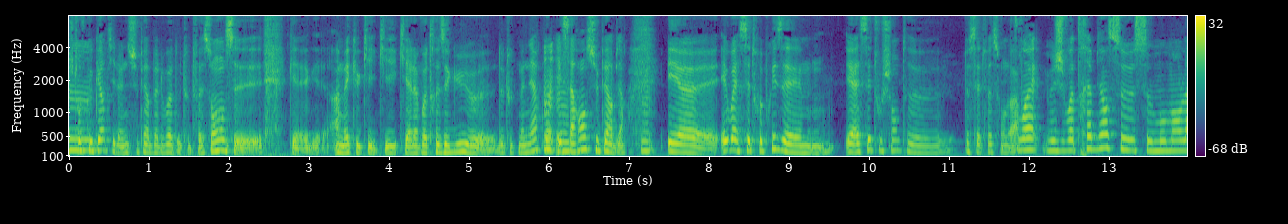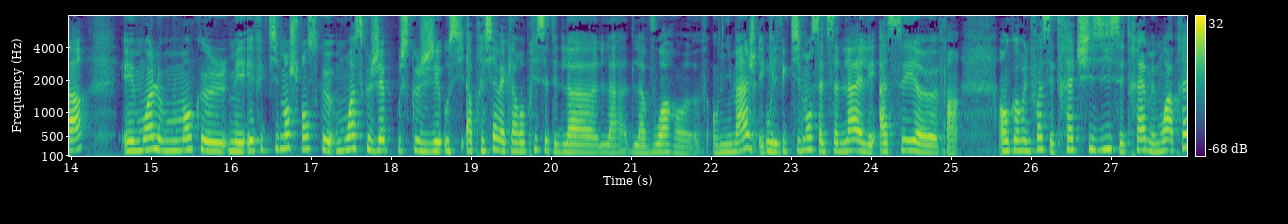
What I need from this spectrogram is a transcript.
Je trouve que Kurt il a une super belle voix de toute façon, c'est un mec qui, qui, qui a la voix très aiguë euh, de toute manière quoi, Mhm. et ça rend super bien. Et, euh, et ouais, cette reprise est, est assez touchante euh, de cette façon-là. Ouais, mais je vois très bien ce, ce moment-là. Et moi, le moment que, mais effectivement, je pense que moi, ce que j'ai, ce que j'ai aussi apprécié avec la reprise, c'était de la, la, de la voir euh, en image, et Oui. qu'effectivement, cette scène-là, elle est assez, euh, enfin, encore une fois, c'est très cheesy, c'est très, mais moi, après,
